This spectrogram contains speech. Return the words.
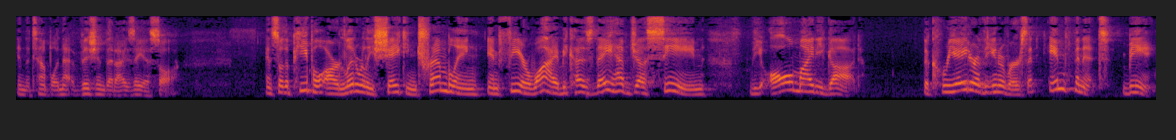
in the temple, in that vision that Isaiah saw. And so the people are literally shaking, trembling in fear. Why? Because they have just seen the Almighty God, the creator of the universe, an infinite being,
